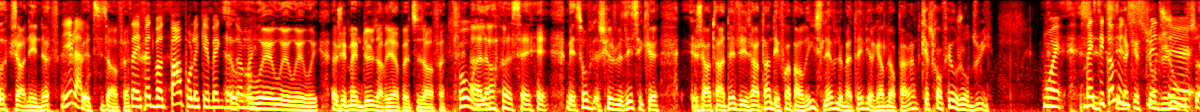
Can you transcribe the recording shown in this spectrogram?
J'en ai neuf petits enfants. Vous avez fait votre part pour le Québec de demain. Oui, oui, oui, oui. J'ai même deux arrière petits enfants. Oh, Alors, c'est, mais sauf que ce que je veux dire, c'est que j'entendais, je les entends des fois parler se lèvent le matin et ils regardent leurs parents. Qu'est-ce qu'on fait aujourd'hui? Oui. Ben, c'est comme une la question du jour, euh, ça.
